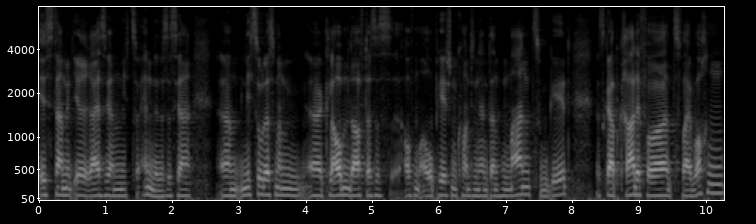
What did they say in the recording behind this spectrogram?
ist damit ihre Reise ja noch nicht zu Ende. Das ist ja ähm, nicht so, dass man äh, glauben darf, dass es auf dem europäischen Kontinent dann human zugeht. Es gab gerade vor zwei Wochen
